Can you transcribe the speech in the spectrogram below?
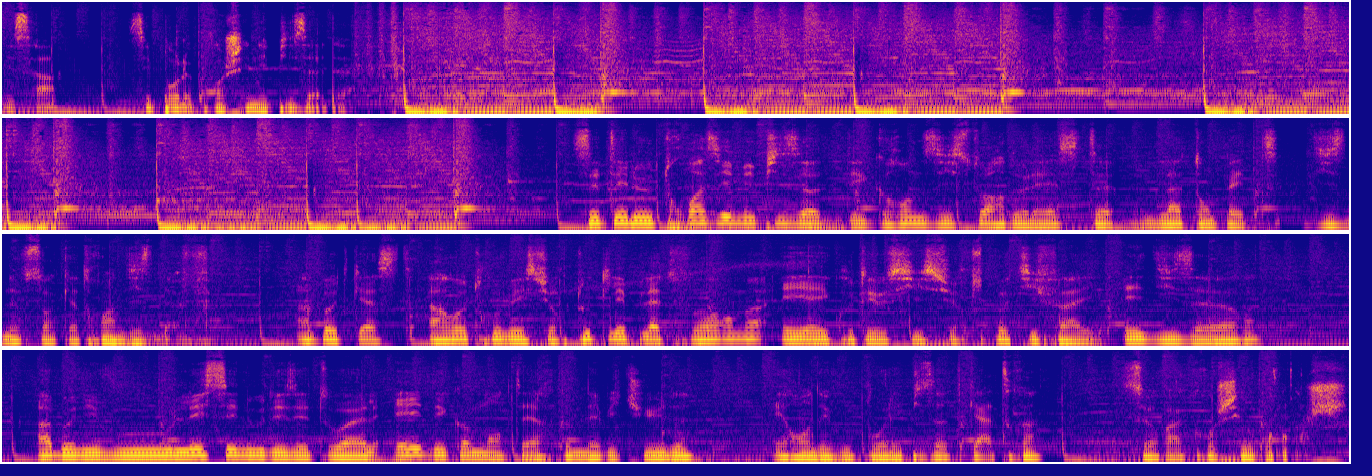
Mais ça, c'est pour le prochain épisode. C'était le troisième épisode des Grandes Histoires de l'Est, La Tempête 1999. Un podcast à retrouver sur toutes les plateformes et à écouter aussi sur Spotify et Deezer. Abonnez-vous, laissez-nous des étoiles et des commentaires comme d'habitude. Et rendez-vous pour l'épisode 4, se raccrocher aux branches.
